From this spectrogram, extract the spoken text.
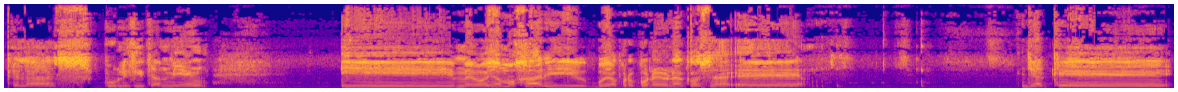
que las publicitan bien. Y me voy a mojar y voy a proponer una cosa. Eh, ya que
